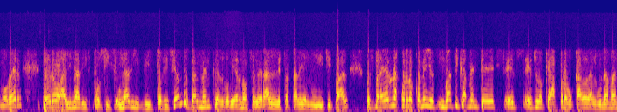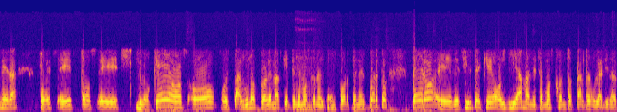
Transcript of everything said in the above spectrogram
mover, pero hay una disposición, una disposición totalmente del gobierno federal, el estatal y el municipal pues para llegar a un acuerdo con ellos. Y básicamente es, es, es lo que ha provocado de alguna manera pues estos eh, bloqueos o pues algunos problemas que tenemos con el transporte en el puerto, pero eh, decirte que hoy día amanecemos con total regularidad.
